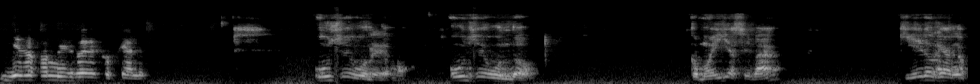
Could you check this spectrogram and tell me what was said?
Y esas son mis redes sociales. Un segundo, un segundo. Como ella se va, quiero que haga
